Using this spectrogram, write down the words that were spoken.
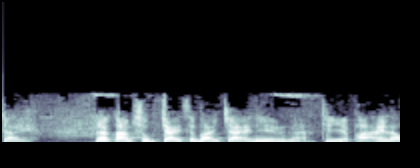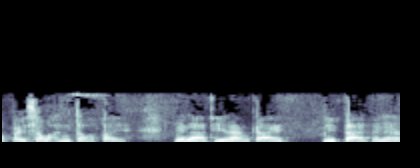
ใจ และความสุขใจสบายใจนี้นะที่จะพาให้เราไปสวรรค์ต่อไป เวลาที่ร่างกายนี้ตายไปแล้ว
